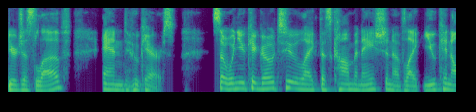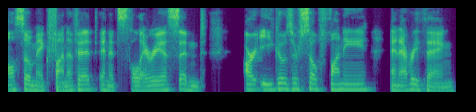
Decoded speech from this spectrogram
You're just love. And who cares? So when you could go to like this combination of like, you can also make fun of it and it's hilarious and our egos are so funny and everything.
